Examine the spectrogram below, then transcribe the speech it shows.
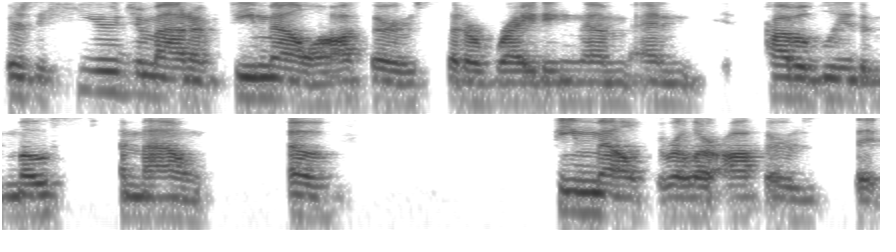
there's a huge amount of female authors that are writing them, and probably the most amount of female thriller authors that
